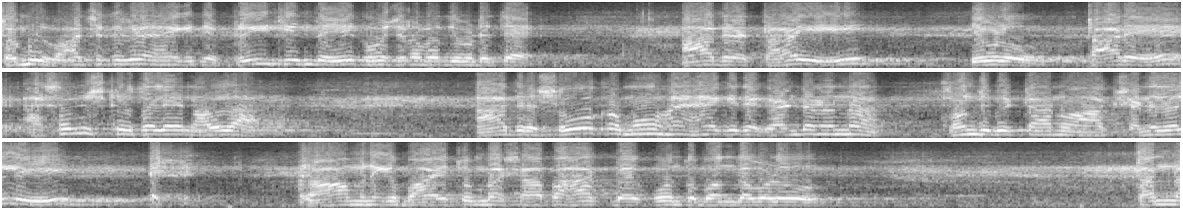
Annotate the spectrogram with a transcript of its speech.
ತಮಿಳು ವಾಚಕಗಳೇ ಹೇಗಿದೆ ಪ್ರೀತಿಯಿಂದ ಏಕವಚನ ಬಂದು ಬಿಡುತ್ತೆ ಆದರೆ ತಾಯಿ, ಇವಳು ತಾರೆ ಅಸಂಸ್ಕೃತಲೇನಲ್ಲ ಆದರೆ ಶೋಕ ಮೋಹ ಹೇಗಿದೆ ಗಂಡನನ್ನ ಕೊಂದು ಬಿಟ್ಟಾನು. ಆ ಕ್ಷಣದಲ್ಲಿ ರಾಮನಿಗೆ ಬಾಯಿ ತುಂಬ ಶಾಪ ಹಾಕಬೇಕು ಅಂತ ಬಂದವಳು. ತನ್ನ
